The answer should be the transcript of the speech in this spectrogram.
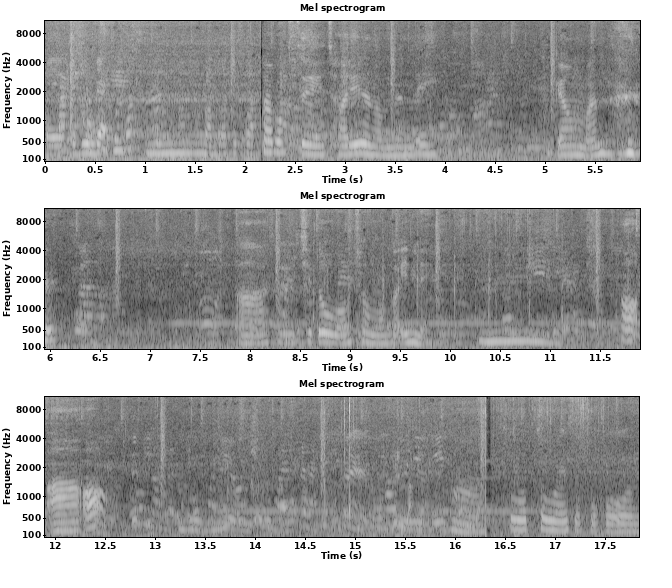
Kayak kebunda. Empat ratus 스타벅스에 자리는 없는데 구경만 아 저기 지도 멈춰 뭔가 있네 어, 아, 어? 어, 스모트모에서 보고 온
